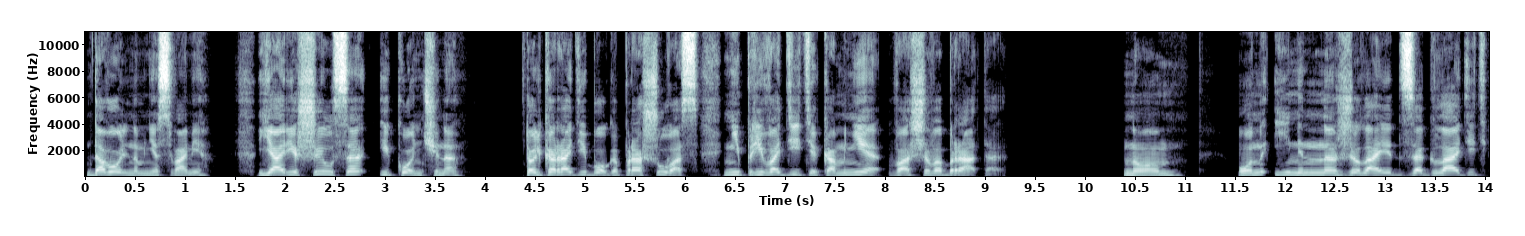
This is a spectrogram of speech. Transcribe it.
Довольно мне с вами. Я решился и кончено. Только ради Бога, прошу вас, не приводите ко мне вашего брата. Но он именно желает загладить.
